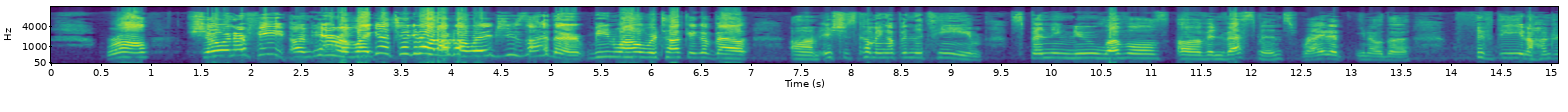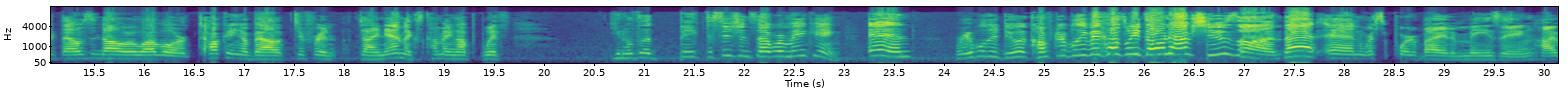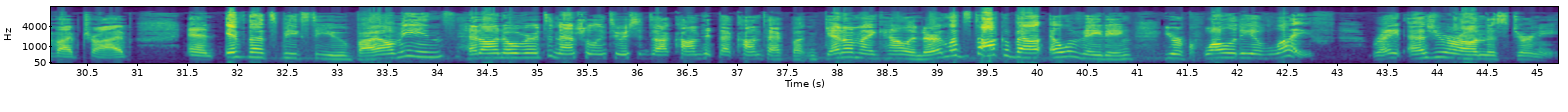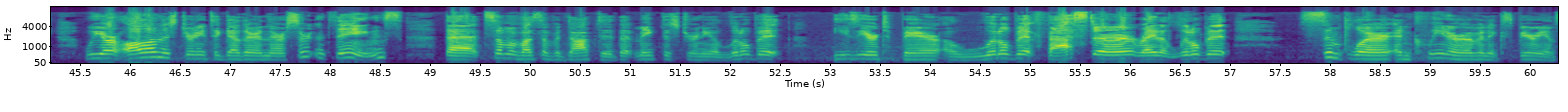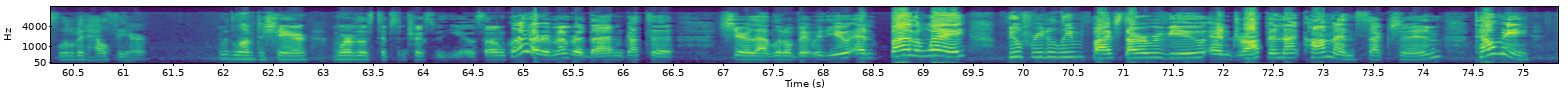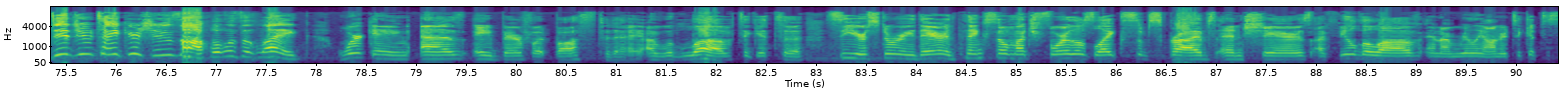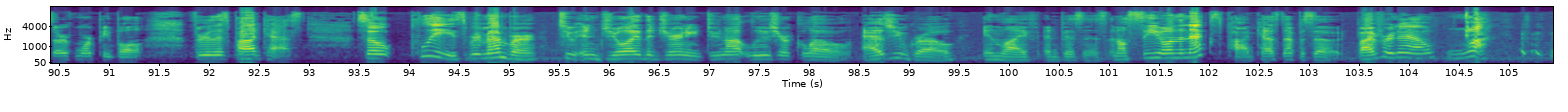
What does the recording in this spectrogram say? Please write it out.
we're all showing our feet on camera. I'm like, yeah, check it out. I'm not wearing shoes either. Meanwhile, we're talking about um, issues coming up in the team, spending new levels of investments, right? At, you know, the fifty and a hundred thousand dollar level, or talking about different dynamics coming up with, you know, the big decisions that we're making. And we're able to do it comfortably because we don't have shoes on. That and we're supported by an amazing high vibe tribe. And if that speaks to you, by all means, head on over to naturalintuition.com, hit that contact button, get on my calendar, and let's talk about elevating your quality of life, right? As you are on this journey. We are all on this journey together, and there are certain things that some of us have adopted that make this journey a little bit easier to bear, a little bit faster, right? A little bit simpler and cleaner of an experience, a little bit healthier. Would love to share more of those tips and tricks with you. So I'm glad I remembered that and got to share that little bit with you. And by the way, feel free to leave a five star review and drop in that comment section. Tell me, did you take your shoes off? What was it like? Working as a barefoot boss today. I would love to get to see your story there. And thanks so much for those likes, subscribes, and shares. I feel the love and I'm really honored to get to serve more people through this podcast. So please remember to enjoy the journey. Do not lose your glow as you grow in life and business. And I'll see you on the next podcast episode. Bye for now. Mwah!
